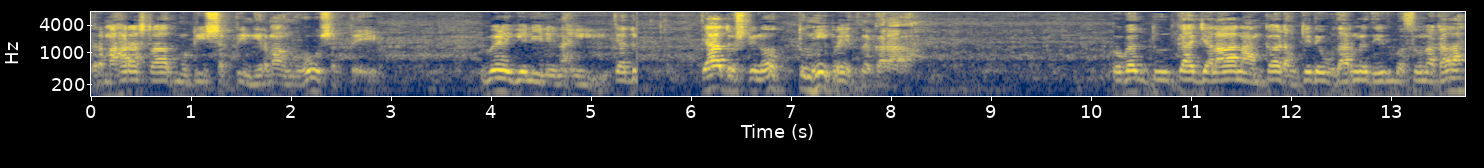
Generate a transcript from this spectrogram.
तर महाराष्ट्रात मोठी शक्ती निर्माण होऊ शकते. वेळ गेलेली नाही. त्या त्या दृष्टीनं तुम्ही प्रयत्न करा. उगत दूध का जला नामका ढमके ते उदाहरणं देत बसू नका.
